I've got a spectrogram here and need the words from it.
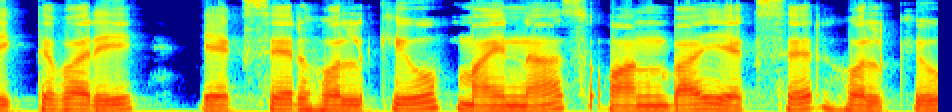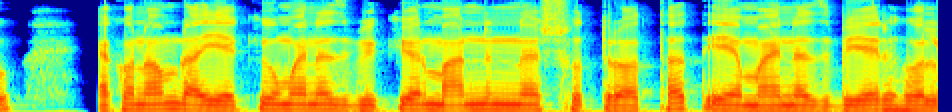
লিখতে পারি এক্সের whole cube minus one by এক্সের হোল কিউ এখন আমরা A cube minus B cube এর মান নির্ণয়ের সূত্র অর্থাৎ এ মাইনাস বি এর whole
